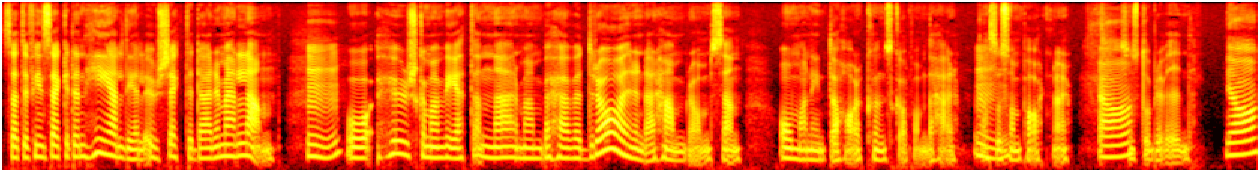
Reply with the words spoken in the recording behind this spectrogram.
Så att det finns säkert en hel del ursäkter däremellan. Mm. Och hur ska man veta när man behöver dra i den där handbromsen om man inte har kunskap om det här, mm. alltså som partner ja. som står bredvid? Ja,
